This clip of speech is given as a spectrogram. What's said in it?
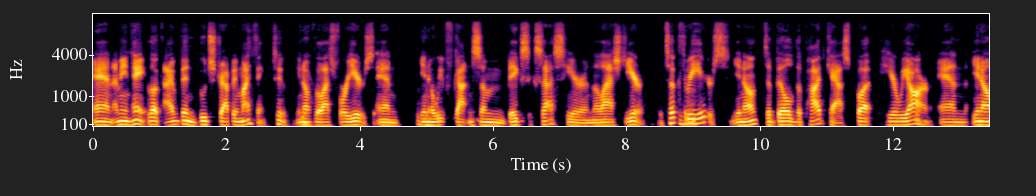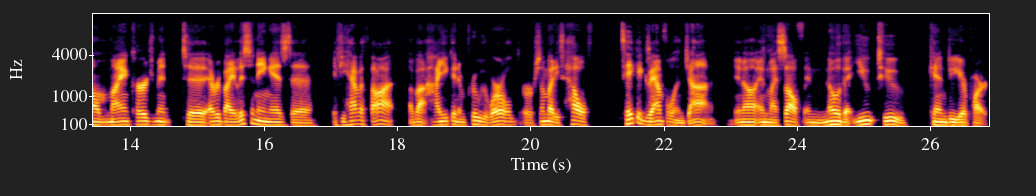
And I mean, hey, look, I've been bootstrapping my thing too, you know, yeah. for the last four years. And, you know, mm-hmm. we've gotten some big success here in the last year. It took 3 mm-hmm. years, you know, to build the podcast, but here we are. Mm-hmm. And, you know, my encouragement to everybody listening is to, if you have a thought about how you can improve the world or somebody's health, take example in John, you know, and myself and know that you too can do your part.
